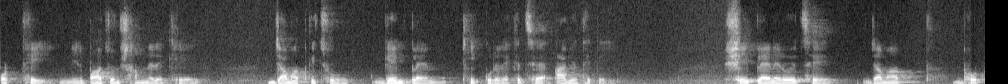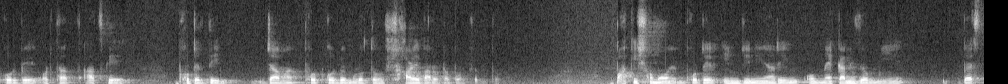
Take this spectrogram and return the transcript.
অর্থেই নির্বাচন সামনে রেখে জামাত কিছু গেম প্ল্যান ঠিক করে রেখেছে আগে থেকেই। সেই প্ল্যানে রয়েছে জামাত ভোট করবে, অর্থাৎ আজকে ভোটের দিন জামাত ভোট করবে মূলত সাড়ে বারোটা পর্যন্ত। বাকি সময় ভোটের ইঞ্জিনিয়ারিং ও মেকানিজম নিয়ে ব্যস্ত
